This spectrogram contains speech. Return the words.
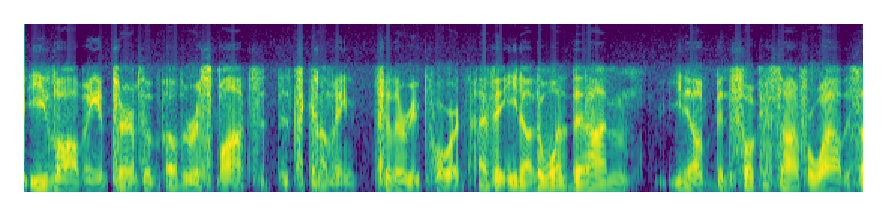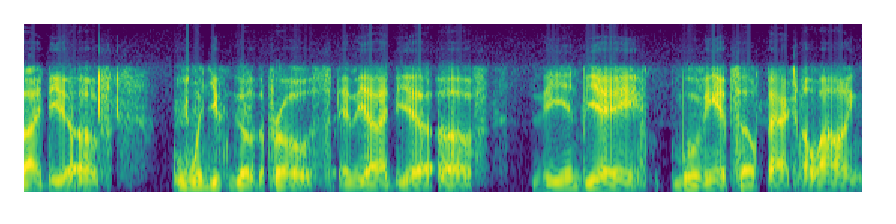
evolving in terms of, of the response that's coming to the report. I think you know the one that I'm you know been focused on for a while. This idea of when you can go to the pros, and the idea of the NBA moving itself back and allowing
